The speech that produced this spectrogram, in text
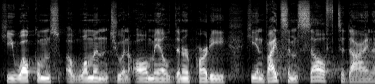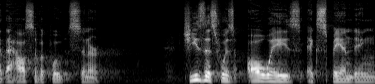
he welcomes a woman to an all male dinner party. He invites himself to dine at the house of a quote sinner. Jesus was always expanding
